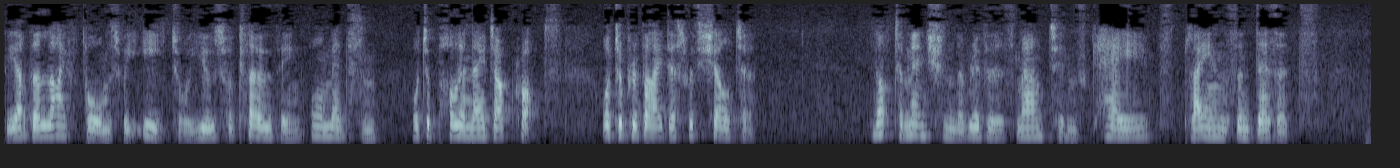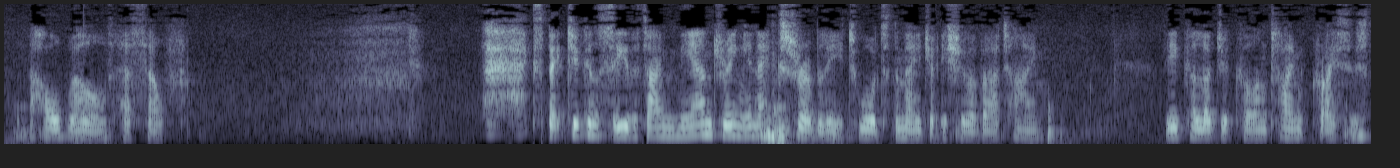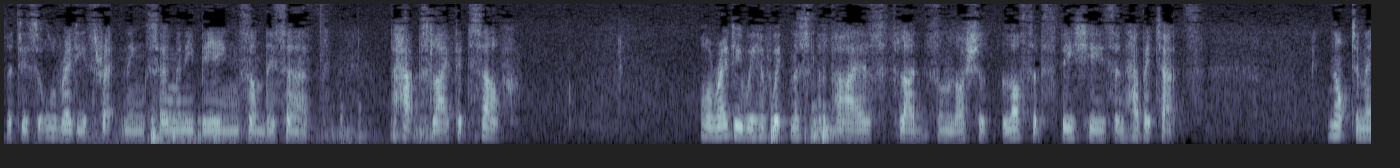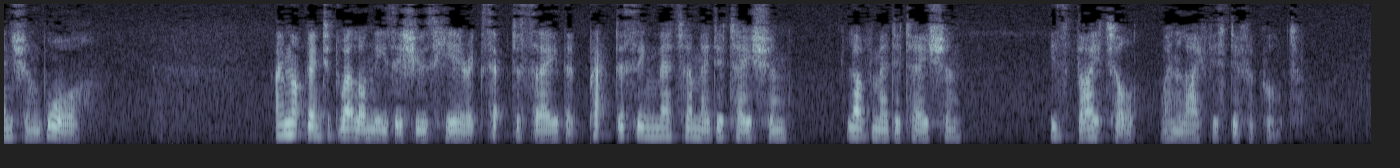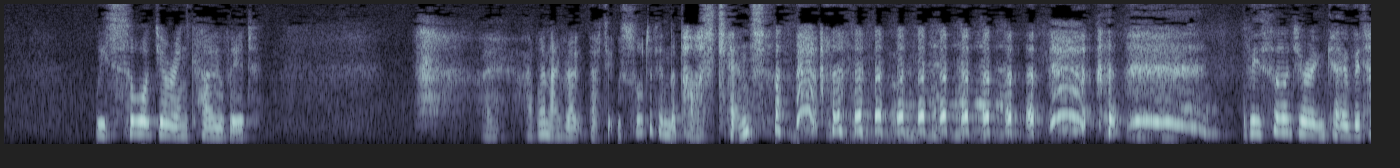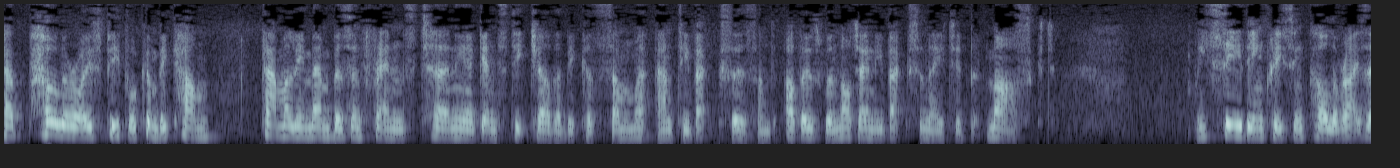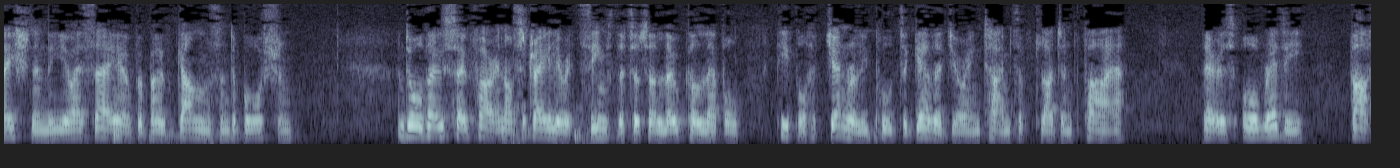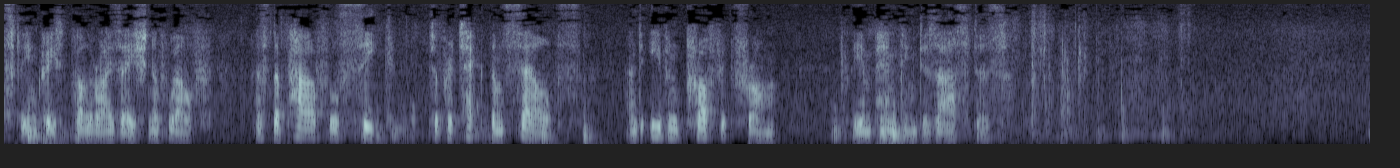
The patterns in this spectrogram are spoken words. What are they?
The other life forms we eat or use for clothing or medicine, or to pollinate our crops, or to provide us with shelter. Not to mention the rivers, mountains, caves, plains, and deserts, the whole world herself. I expect you can see that I'm meandering inexorably towards the major issue of our time the ecological and climate crisis that is already threatening so many beings on this earth, perhaps life itself. Already we have witnessed the fires, floods, and loss of species and habitats, not to mention war. I'm not going to dwell on these issues here except to say that practicing metta meditation, love meditation, is vital when life is difficult we saw during COVID. When I wrote that, it was sort of in the past tense. we saw during COVID how polarized people can become. Family members and friends turning against each other because some were anti vaxxers and others were not only vaccinated but masked. We see the increasing polarization in the USA over both guns and abortion. And although so far in Australia it seems that at a local level people have generally pulled together during times of flood and fire, there is already vastly increased polarisation of wealth as the powerful seek to protect themselves and even profit from the impending disasters.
